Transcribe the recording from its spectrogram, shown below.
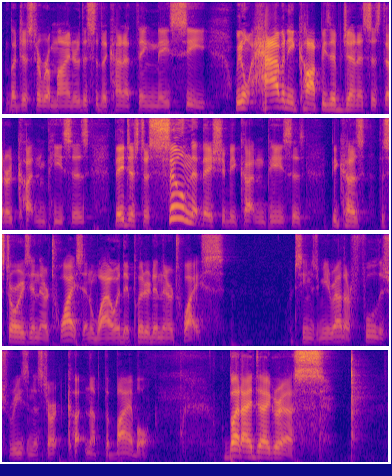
but just a reminder this is the kind of thing they see. We don't have any copies of Genesis that are cut in pieces. They just assume that they should be cut in pieces because the story's in there twice. And why would they put it in there twice? Which seems to me a rather foolish reason to start cutting up the Bible. But I digress.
